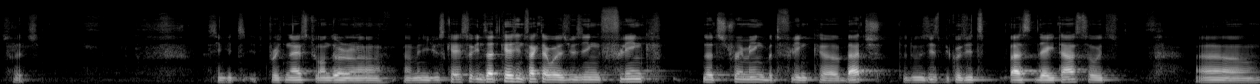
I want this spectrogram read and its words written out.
So that's I think it's, it's pretty nice to handle uh, many use cases. So in that case, in fact, I was using Flink, not streaming, but Flink uh, batch to do this because it's past data, so it's uh,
